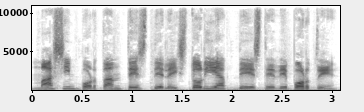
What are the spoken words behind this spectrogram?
más importantes de la historia de este deporte.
